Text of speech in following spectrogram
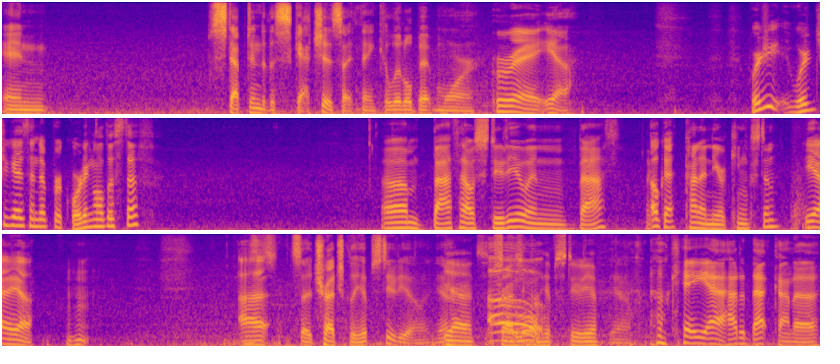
and stepped into the sketches. I think a little bit more. Right. Yeah. Where did you Where did you guys end up recording all this stuff? Um, Bathhouse Studio in Bath. Okay. Kind of near Kingston. Yeah. Yeah. hmm Uh, it's, a tragically hip studio. Yeah. Yeah, it's a Oh. Tragically Hip Studio. Yeah. okay. Yeah. How did that kind of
